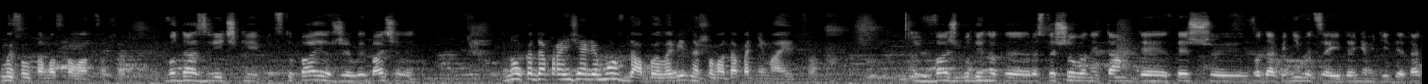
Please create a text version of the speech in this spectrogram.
Смысл там оставаться сейчас. Вода з річки підступає вже, ви бачили? Ну, когда проезжали мост, да, было видно, что вода поднимается. І Ваш будинок е, розташований там, де теж е, вода підніметься і до нього дійде, так?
